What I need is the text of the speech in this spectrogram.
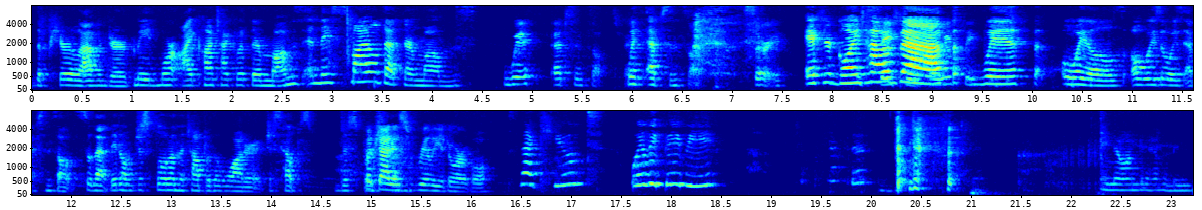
the pure lavender made more eye contact with their mums, and they smiled at their mums with Epsom salts. Right? with Epsom salts. sorry. If you're going to have Safety, a bath with oils, always always Epsom salts, so that they don't just float on the top of the water. It just helps disperse. But that them. is really adorable. isn't that cute? Oily baby. I know I'm gonna have a baby.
